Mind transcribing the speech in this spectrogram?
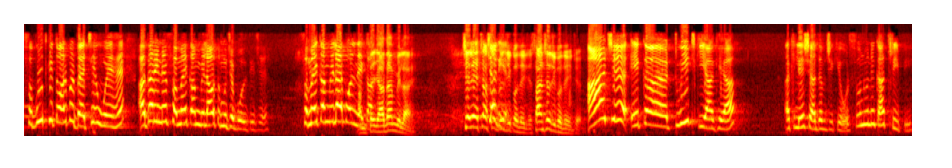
सबूत के तौर पर बैठे हुए हैं। अगर इन्हें समय कम मिला हो तो मुझे बोल दीजिए। समय कम मिला है बोलने का? ज़्यादा मिला है। चलिए अच्छा सांसद जी को दीजिए सांसद जी को दीजिए। आज एक ट्वीट किया गया अखिलेश यादव जी की ओर से। उन्होंने कहा थ्री पी।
